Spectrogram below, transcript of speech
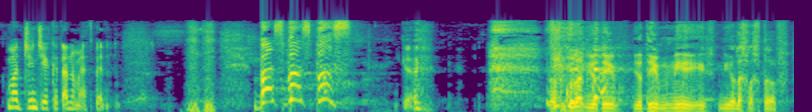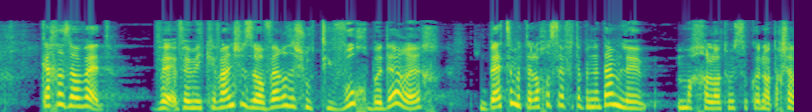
כמו הג'ינג'י הקטן המעצבן. בוס, בוס, בוס! כן. טוב, כולם יודעים, יודעים מי, מי הולך לחטוף. ככה זה עובד. ו- ומכיוון שזה עובר איזשהו תיווך בדרך, בעצם אתה לא חושף את הבן אדם למחלות מסוכנות. עכשיו,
